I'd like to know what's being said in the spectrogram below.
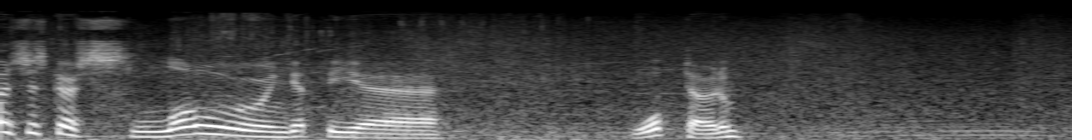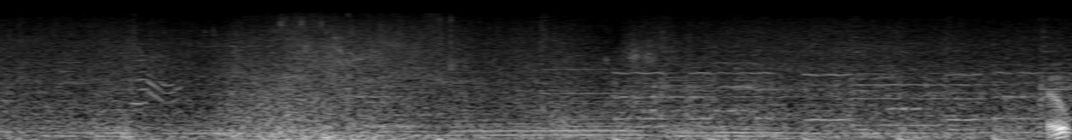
Always just go slow and get the uh, warp totem. Oh,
